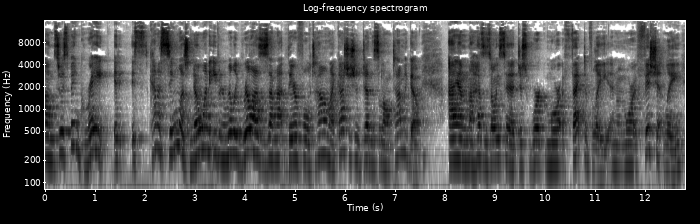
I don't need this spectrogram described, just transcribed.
Um, so it's been great. It, it's kind of seamless. No one even really realizes I'm not there full time. Like, gosh, I should have done this a long time ago. I am, my husband's always said, just work more effectively and more efficiently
